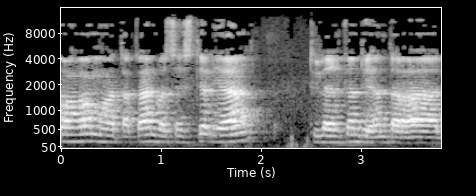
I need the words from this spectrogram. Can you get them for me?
orang-orang mengatakan bahwa setiap yang dilahirkan di antara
